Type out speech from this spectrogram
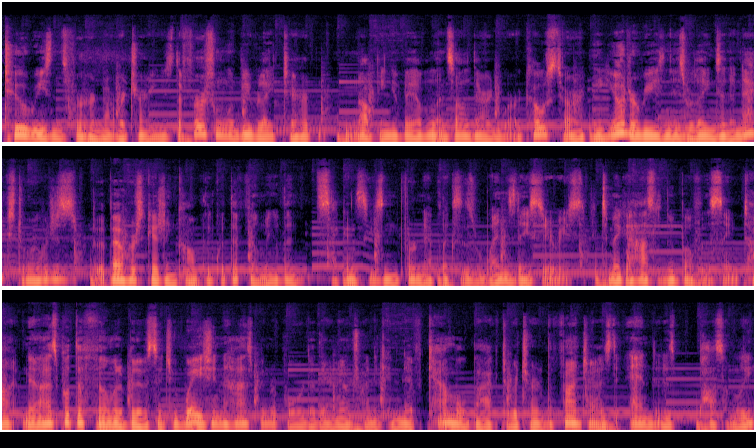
two reasons for her not returning. Is the first one would be related to her not being available in solidarity with her co-star. The other reason is relating to the next story, which is about her scheduling conflict with the filming of the second season for Netflix's Wednesday series to make a hassle to do both at the same time. Now, as put the film in a bit of a situation. It has been reported that they are now trying to get Neve Campbell back to return to the franchise to end it as possibly,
